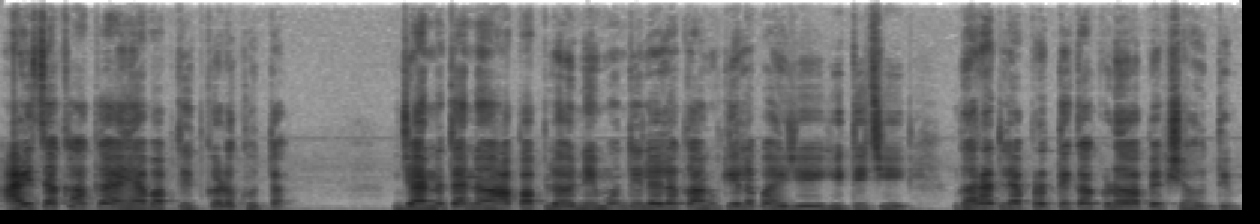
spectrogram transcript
आईचा खाका ह्या बाबतीत कडक होता. ज्यानं त्यानं आपापलं नेमून दिलेलं काम केलं पाहिजे ही तिची घरातल्या प्रत्येकाकडं अपेक्षा होती.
